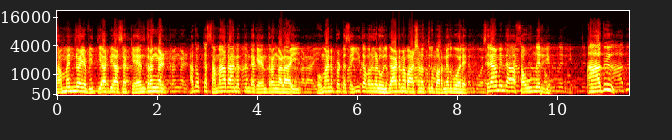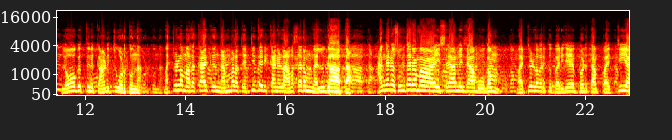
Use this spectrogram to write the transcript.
സമന്വയ വിദ്യാഭ്യാസ കേന്ദ്രങ്ങൾ അതൊക്കെ സമാധാനത്തിന്റെ കേന്ദ്രങ്ങളായി. ബഹുമാനപ്പെട്ട സയ്യിദ് അവർകൾ ഉദ്ഘാടന ഭാഷണത്തിൽ പറഞ്ഞതുപോലെ ഇസ്ലാമിന്റെ ആ സൗന്ദര്യം അത് ലോകത്തിന് കാണിച്ചു കൊടുക്കുന്ന മറ്റുള്ള മതക്കാർക്ക് നമ്മളെ തെറ്റിദ്ധരിക്കാനുള്ള അവസരം നൽകാത്ത അങ്ങനെ സുന്ദരമായ ഇസ്ലാമിന്റെ ആ മുഖം മറ്റുള്ളവർക്ക് പരിചയപ്പെടുത്താൻ പറ്റിയ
